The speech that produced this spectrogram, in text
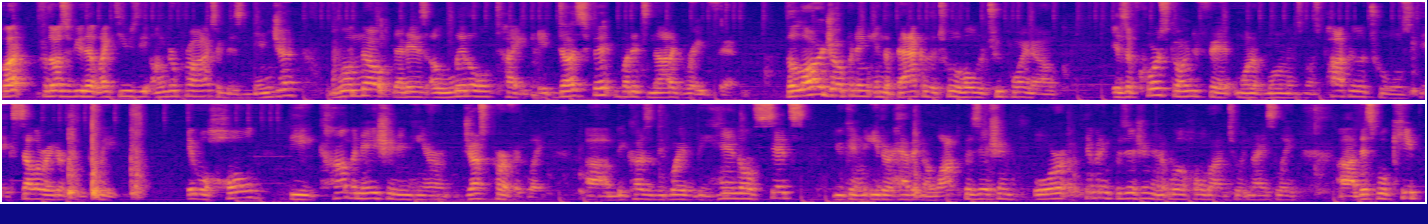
But for those of you that like to use the Unger products like this Ninja, will note that it is a little tight. It does fit, but it's not a great fit. The large opening in the back of the tool holder 2.0 is of course going to fit one of Moerman's most popular tools, the Accelerator Complete. It will hold the combination in here just perfectly um, because of the way that the handle sits you can either have it in a locked position or a pivoting position and it will hold on to it nicely. Uh, this will keep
